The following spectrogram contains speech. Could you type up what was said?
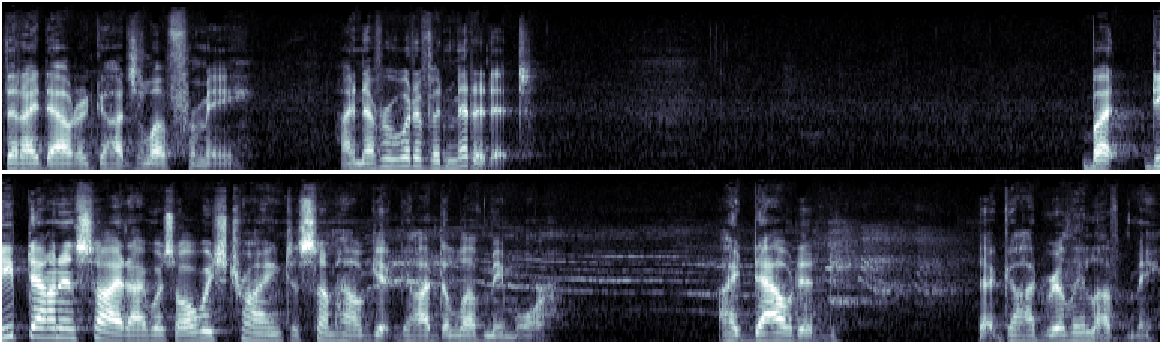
that I doubted God's love for me, I never would have admitted it. But deep down inside, I was always trying to somehow get God to love me more. I doubted that God really loved me.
